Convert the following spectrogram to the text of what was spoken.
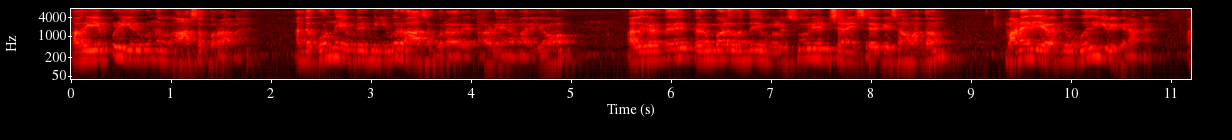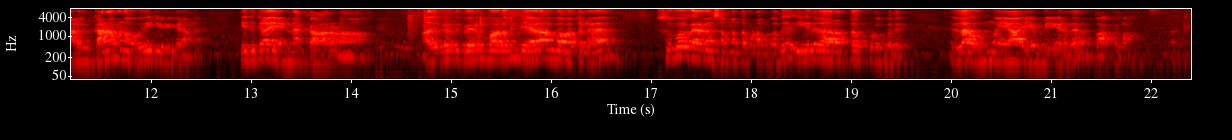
அவர் எப்படி இருக்குன்னு இவங்க ஆசைப்பட்றாங்க. அந்த பொண்ணு எப்படி இருக்குன்னு இவரும் ஆசைப்படுறாரு அப்படிங்கிற மாதிரியும். அதுக்கடுத்து பெரும்பாலும் வந்து இவங்களுக்கு சூரியன் சனி சேர்க்கை சம்மந்தம் மனைவியை வந்து ஒதுக்கி வைக்கிறாங்க. அதுக்கு கணவனை ஒதுக்கி வைக்கிறாங்க. இதுக்கெல்லாம் என்ன காரணம்? அதுக்கடுத்து பெரும்பாலும் ஏழாம் பாவத்தில் சுபகிரகம் சம்மந்தப்படும் போது இருதாரத்தை கொடுக்குது. இதெல்லாம் உண்மையா எப்படிங்கிறத பார்க்கலாம். ஓகே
